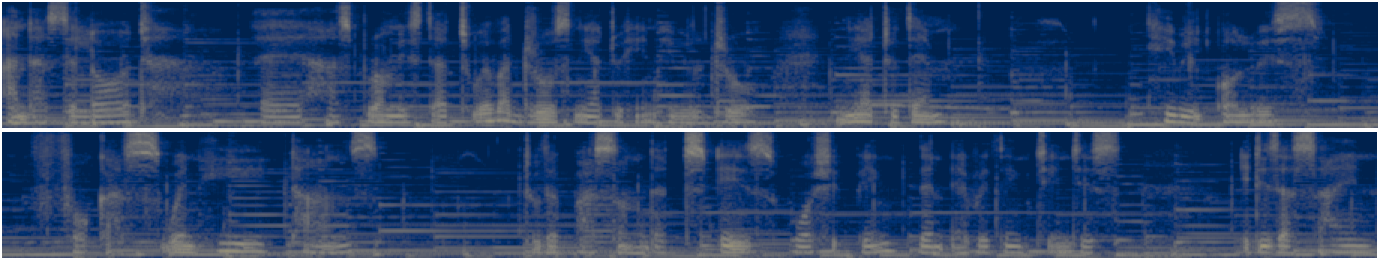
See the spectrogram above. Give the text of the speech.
And as the Lord uh, has promised that whoever draws near to him, he will draw near to them. He will always focus when he turns to the person that is worshiping, then everything changes. It is a sign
